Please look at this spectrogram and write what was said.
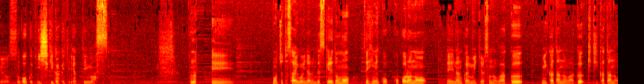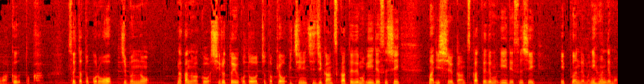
っていうのをすごく意識かけてやっています。なので、えー、もうちょっと最後になるんですけれども是非ねこう心の、えー、何回も言ってるその枠見方の枠聞き方の枠とかそういったところを自分の中の枠を知るということをちょっと今日一日時間使ってでもいいですし、まあ、1週間使ってでもいいですし1分でも2分でも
